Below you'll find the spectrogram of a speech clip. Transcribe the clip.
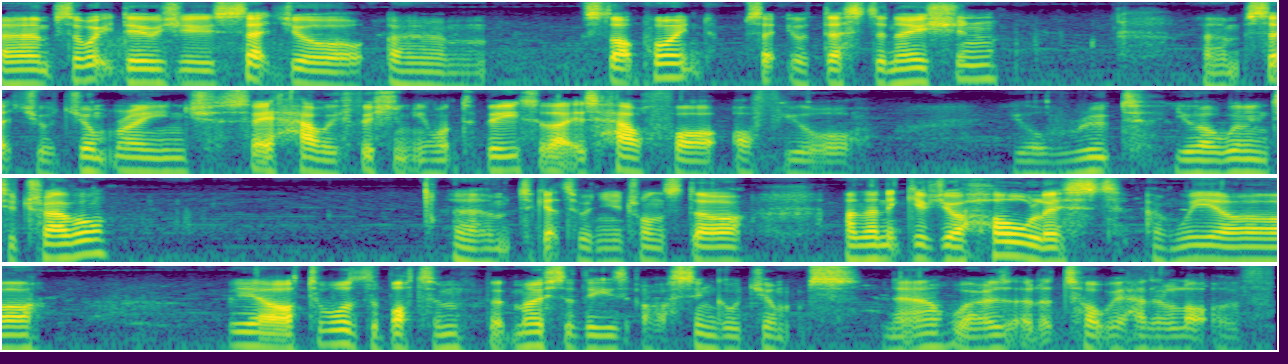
Um, so what you do is you set your um, start point, set your destination, um, set your jump range, say how efficient you want to be. So that is how far off your your route you are willing to travel um, to get to a neutron star, and then it gives you a whole list. And we are we are towards the bottom, but most of these are single jumps now, whereas at the top we had a lot of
